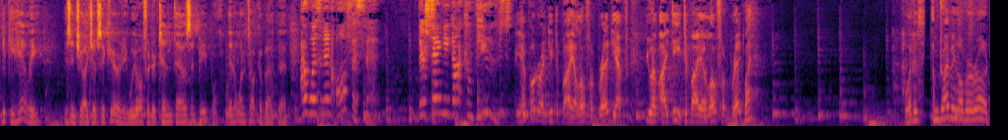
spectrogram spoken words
Nikki Haley is in charge of security. We offered her 10,000 people. They don't want to talk about that. I wasn't in office then. They're saying you got confused. You have voter ID to buy a loaf of bread. You have you have ID to buy a loaf of bread. What? What is? I'm driving over a road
